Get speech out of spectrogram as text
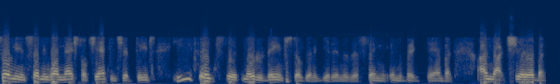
'70 and '71 national championship teams. He thinks that Notre Dame's still going to get into this thing in the Big Ten, but I'm not sure. But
